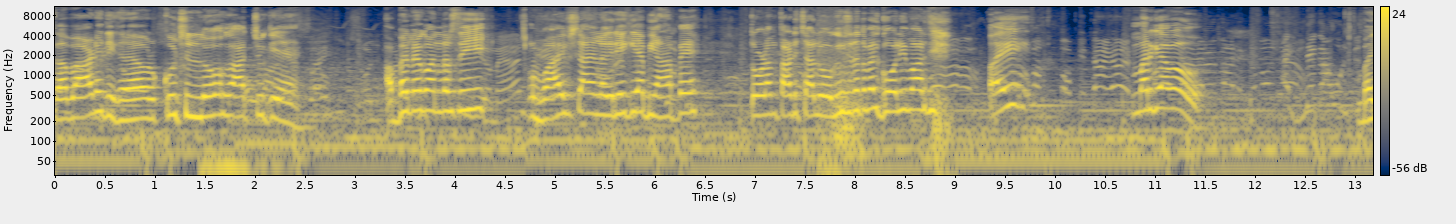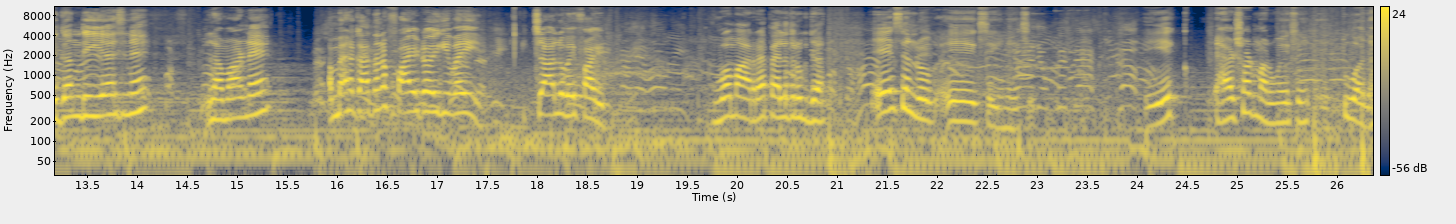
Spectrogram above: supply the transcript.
कबाड़ ही दिख रहा है और कुछ लोग आ चुके हैं। अब भाई मेरे को अंदर से ही वाइफ से आने लग रही है कि अब यहाँ पे तोड़म ताड़ी चालू होगी। उसने तो भाई गोली मार दी। भाई मर गया वो। भाई गन दी है इसने। लमार ने अब मैंने कहा था ना फाइट होगी भाई। चालू भाई फाइट वो मार रहा है, पहले तो रुक जा। एक सेकंड रुक, एक सेकंड एक सेकंड एक हेडशॉट मारूँगा, एक सेकंड तू आ जा।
